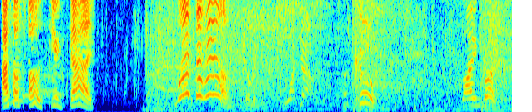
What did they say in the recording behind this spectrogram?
I saw. Oh dear God! What the hell? It's coming. Watch out! cool. Flying bugs.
